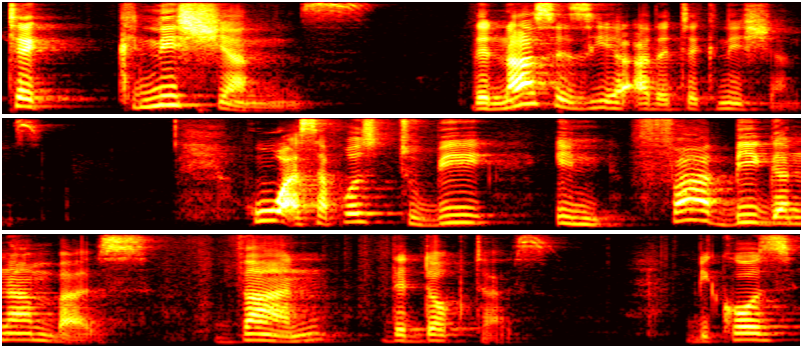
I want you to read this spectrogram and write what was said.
technicians. The nurses here are the technicians who are supposed to be in far bigger numbers than the doctors because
